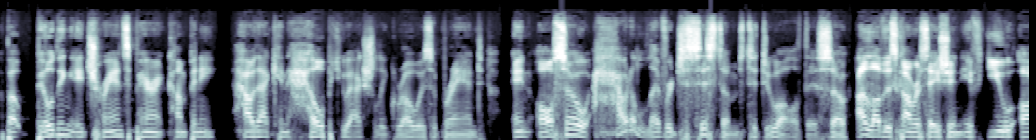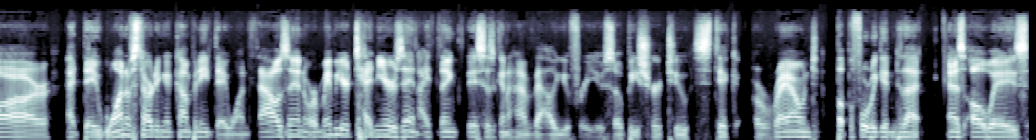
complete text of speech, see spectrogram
about building a transparent company, how that can help you actually grow as a brand, and also how to leverage systems to do all of this. So I love this conversation. If you are at day one of starting a company, day 1000, or maybe you're 10 years in, I think this is going to have value for you. So be sure to stick around. But before we get into that, as always,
